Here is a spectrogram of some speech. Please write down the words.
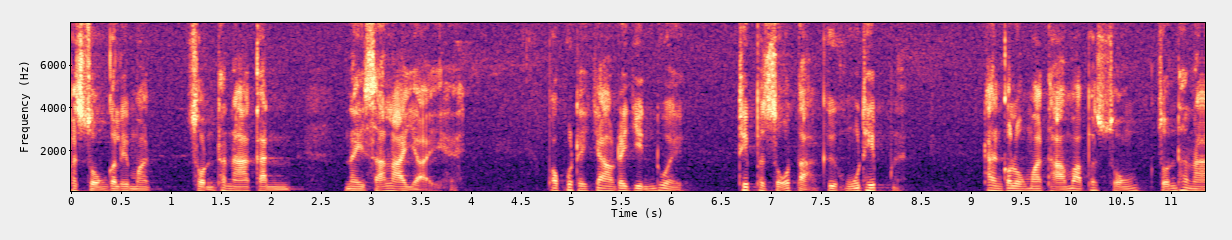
พระสงฆ์ก็เลยมาสนทนากันในศาลาใหญ่ พระพุทธเจ้าได้ยินด้วยทิพโสตะคือหูทิพนะ ท่านก็ลงมาถามว่าพระสงฆ์สนทนา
